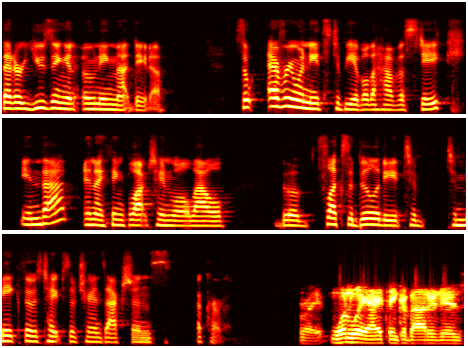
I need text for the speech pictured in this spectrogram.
that are using and owning that data. So everyone needs to be able to have a stake in that. And I think blockchain will allow the flexibility to, to make those types of transactions occur. Right. One way I think about it is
